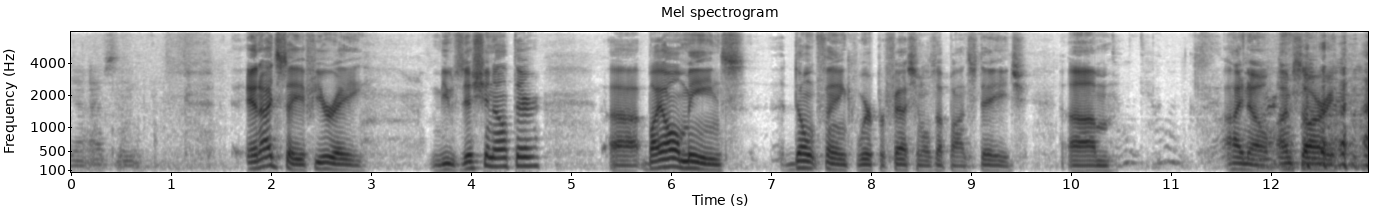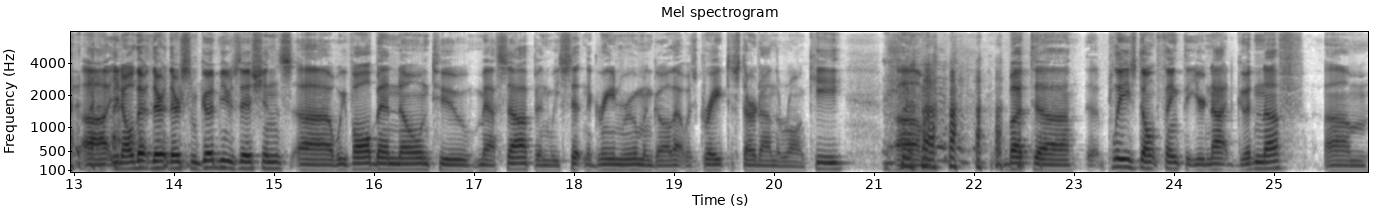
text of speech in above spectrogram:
Yeah, absolutely. And I'd say if you're a musician out there, uh, by all means, don't think we're professionals up on stage. Um, I know. I'm sorry. Uh, you know, there, there, there's some good musicians. Uh, we've all been known to mess up, and we sit in the green room and go, "That was great to start on the wrong key." Um, but uh, please don't think that you're not good enough. Um,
